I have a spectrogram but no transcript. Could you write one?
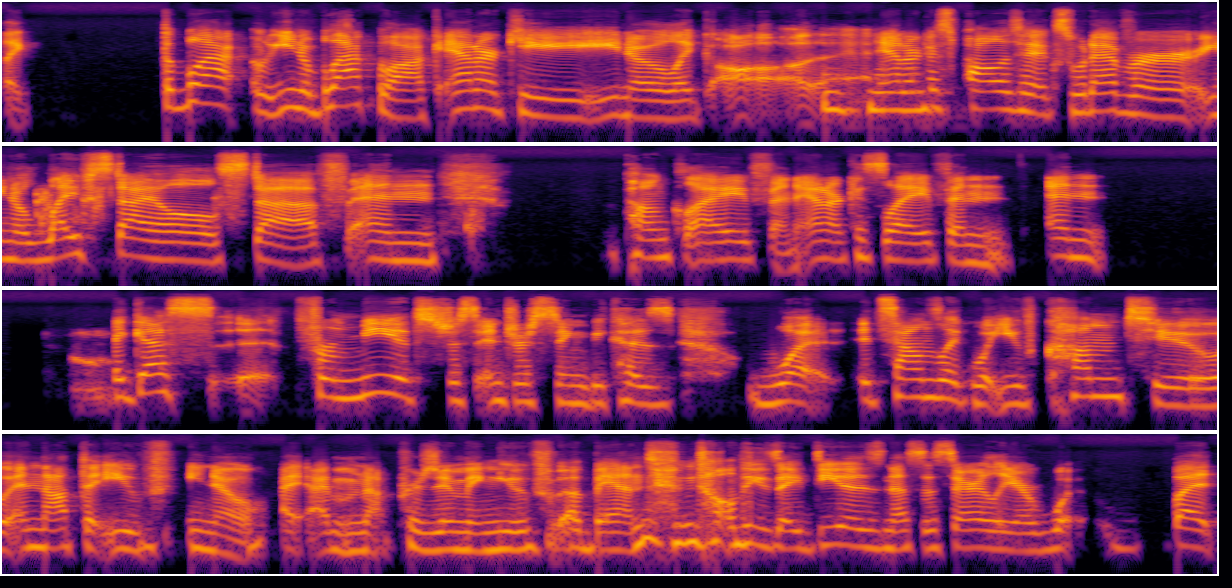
like the black you know black bloc anarchy you know like uh, mm-hmm. anarchist politics whatever you know lifestyle stuff and punk life and anarchist life and and I guess uh, for me, it's just interesting because what it sounds like what you've come to, and not that you've, you know, I, am not presuming you've abandoned all these ideas necessarily, or what, but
